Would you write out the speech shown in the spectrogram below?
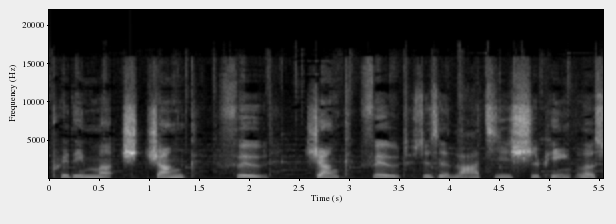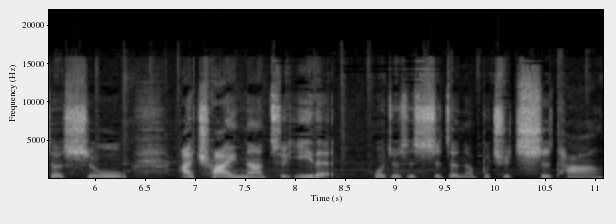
pretty much junk food. Junk food 就是垃圾食品、垃圾食物。I try not to eat it，我就是试着呢不去吃它。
